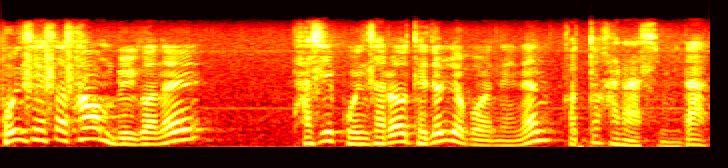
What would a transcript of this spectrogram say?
본사에서 사온 물건을 다시 본사로 되돌려 보내는 것도 가능하십니다.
